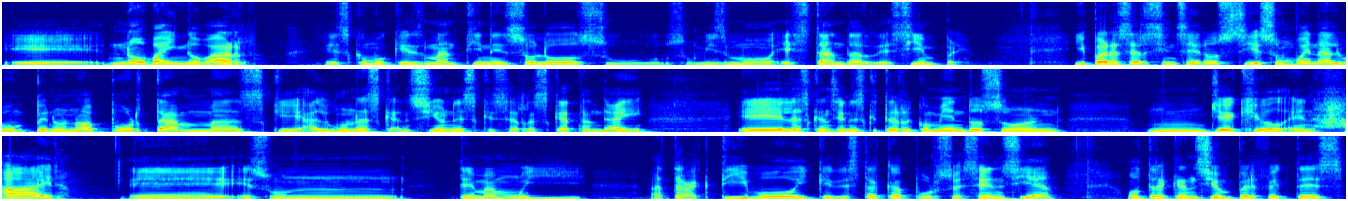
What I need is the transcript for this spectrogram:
eh, no va a innovar. Es como que mantiene solo su, su mismo estándar de siempre. Y para ser sinceros, sí es un buen álbum, pero no aporta más que algunas canciones que se rescatan de ahí. Eh, las canciones que te recomiendo son mm, Jekyll and Hyde. Eh, es un tema muy atractivo y que destaca por su esencia. Otra canción perfecta es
